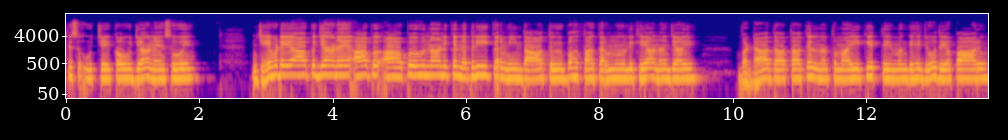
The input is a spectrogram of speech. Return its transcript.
ਤਿਸ ਉੱਚੇ ਕਉ ਜਾਣੈ ਸੋਏ ਜੇਵੜੇ ਆਪ ਜਾਣੈ, ਆਪ ਆਪ ਨਾਨਕ ਨਦਰੀ ਕਰਮੀ ਦਾਤ, ਬਹੁਤਾ ਕਰਮ ਲਿਖਿਆ ਨਾ ਜਾਏ ਵੱਡਾ ਦਾਤਾ ਤਿਲ ਨ ਤਮਾਈ ਕੀਤੇ ਮੰਗੇ ਜੋਧ ਅਪਾਰ।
